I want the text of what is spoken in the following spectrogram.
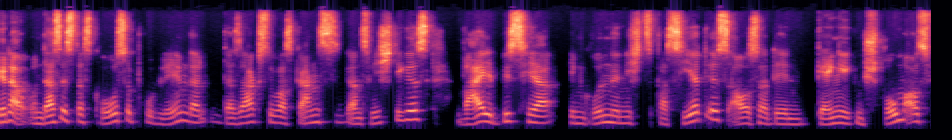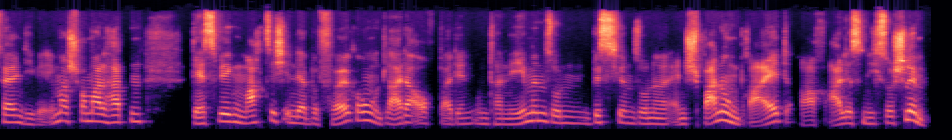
Genau, und das ist das große Problem. Da, da sagst du was ganz, ganz Wichtiges, weil bisher im Grunde nichts passiert ist, außer den gängigen Stromausfällen, die wir immer schon mal hatten. Deswegen macht sich in der Bevölkerung und leider auch bei den Unternehmen so ein bisschen so eine Entspannung breit. Ach, alles nicht so schlimm.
